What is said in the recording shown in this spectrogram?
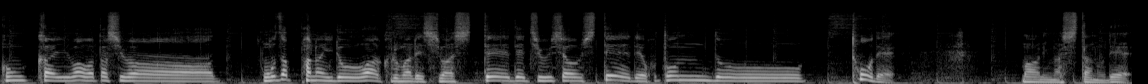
今回は私は大雑把な移動は車でしましてで駐車をしてでほとんど等で回りましたので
